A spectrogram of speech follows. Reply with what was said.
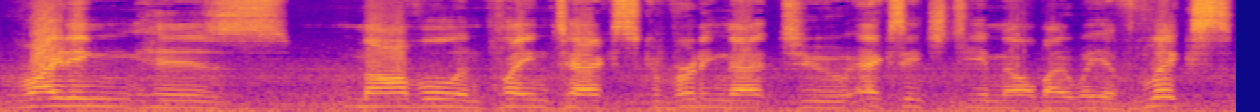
writing his novel in plain text, converting that to XHTML by way of LyX,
